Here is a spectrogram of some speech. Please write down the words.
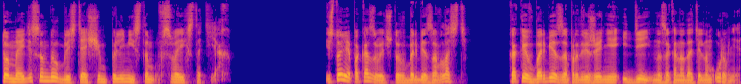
то Мэдисон был блестящим полемистом в своих статьях. История показывает, что в борьбе за власть, как и в борьбе за продвижение идей на законодательном уровне,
